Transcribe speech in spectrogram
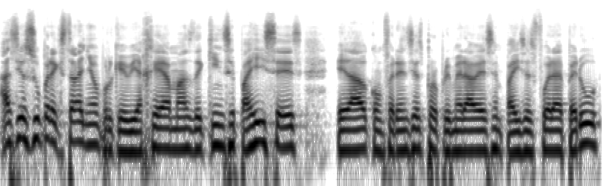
ha sido súper extraño porque viajé a más de 15 países, he dado conferencias por primera vez en países fuera de Perú,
